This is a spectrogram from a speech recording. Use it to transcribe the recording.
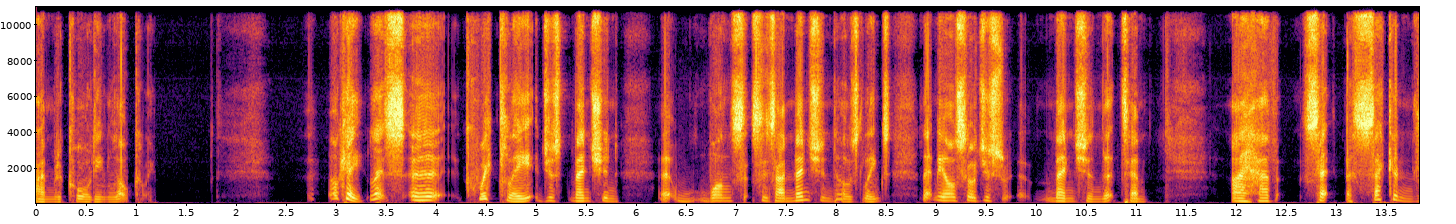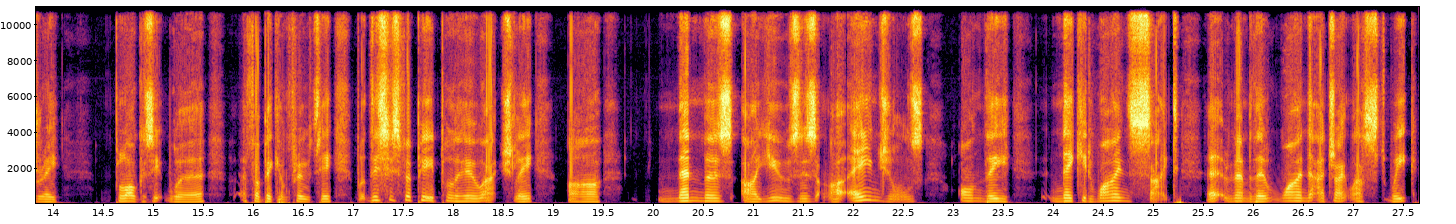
I'm recording locally. Okay, let's uh, quickly just mention uh, once, since I mentioned those links, let me also just mention that um, I have set a secondary blog, as it were, for Big and Fruity, but this is for people who actually are members, are users, are angels on the Naked Wines site. Uh, remember, the wine that I drank last week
